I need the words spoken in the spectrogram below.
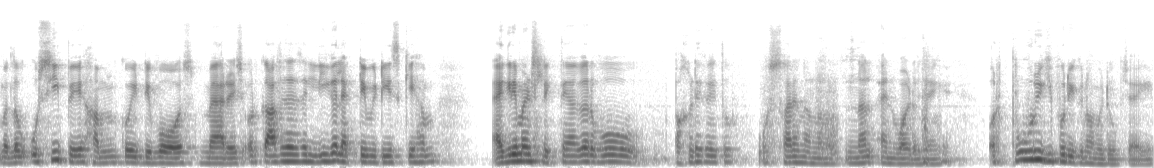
मतलब उसी पे हम कोई डिवोर्स मैरिज और काफ़ी सारे लीगल एक्टिविटीज़ के हम एग्रीमेंट्स लिखते हैं। अगर वो पकड़े गए तो वो सारे नल नल एंड वॉइड हो जाएँगे और पूरी की पूरी इकोनॉमी डूब जाएगी।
